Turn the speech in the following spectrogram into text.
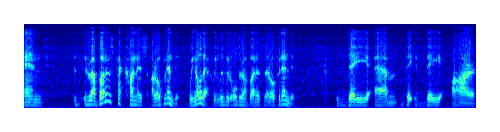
and Rabbanim's takanas are open-ended. We know that. We live with the Rabbanim and they're open-ended. They um, they they are.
